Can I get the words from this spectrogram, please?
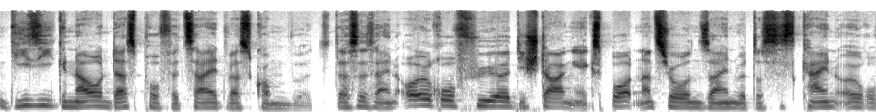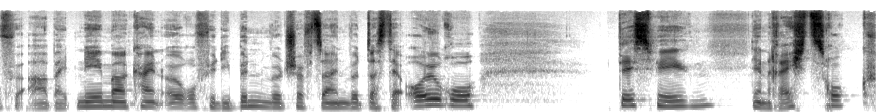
Gysi genau das prophezeit, was kommen wird. Dass es ein Euro für die starken Exportnationen sein wird, dass es kein Euro für Arbeitnehmer, kein Euro für die Binnenwirtschaft sein wird, dass der Euro deswegen den Rechtsruck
